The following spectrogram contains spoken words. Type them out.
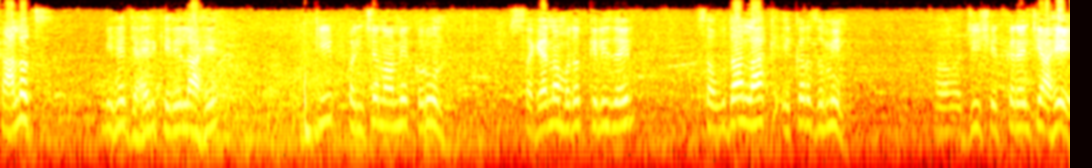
कालच मी हे जाहीर केलेलं आहे की पंचनामे करून सगळ्यांना मदत केली जाईल. चौदा लाख एकर जमीन जी शेतकऱ्यांची आहे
